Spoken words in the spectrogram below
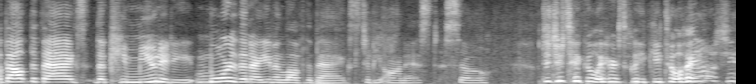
about the bags, the community, more than I even love the bags, to be honest. So, did you take away her squeaky toy? No, she.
